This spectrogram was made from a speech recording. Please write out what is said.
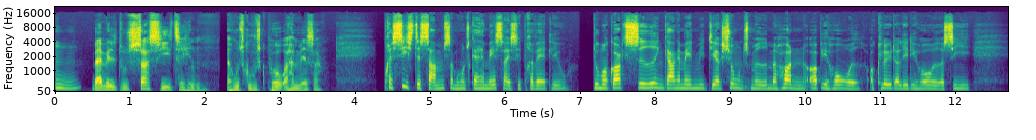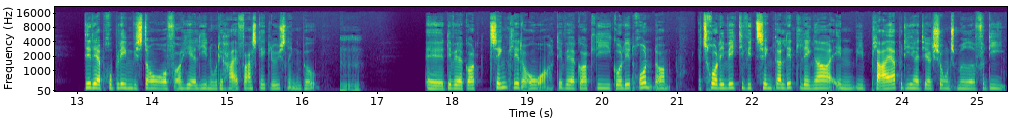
Mm. Hvad vil du så sige til hende, at hun skulle huske på at have med sig? Præcis det samme, som hun skal have med sig i sit privatliv. Du må godt sidde en gang imellem i direktionsmøde med hånden op i håret og klø dig lidt i håret og sige, det der problem, vi står overfor her lige nu, det har jeg faktisk ikke løsningen på. Mm-hmm. Øh, det vil jeg godt tænke lidt over. Det vil jeg godt lige gå lidt rundt om. Jeg tror, det er vigtigt, at vi tænker lidt længere, end vi plejer på de her direktionsmøder, fordi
